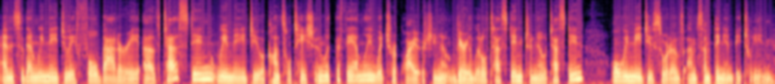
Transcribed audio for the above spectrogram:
And so then we may do a full battery of testing. We may do a consultation with the family, which requires, you know, very little testing to no testing, or we may do sort of um, something in between. Mm.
